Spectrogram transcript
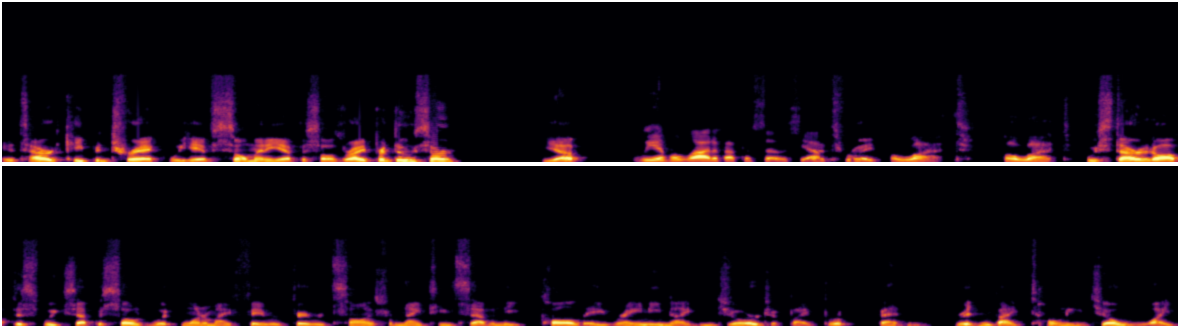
It's hard keeping track. We have so many episodes, right, producer? Yep, We have a lot of episodes. Yeah. that's right. A lot. A lot. We started off this week's episode with one of my favorite, favorite songs from 1970 called A Rainy Night in Georgia by Brook Benton, written by Tony Joe White,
